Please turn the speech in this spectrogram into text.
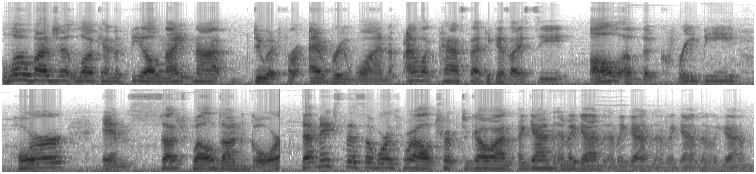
low budget look and feel might not do it for everyone. I look past that because I see all of the creepy horror and such well done gore that makes this a worthwhile trip to go on again and again and again and again and again.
